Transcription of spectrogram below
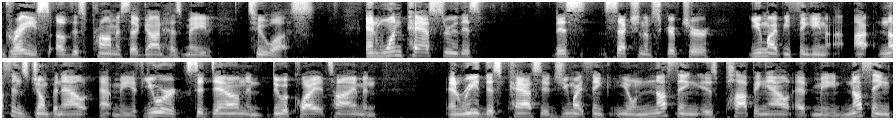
grace of this promise that God has made to us. And one pass through this, this section of Scripture, you might be thinking, nothing's jumping out at me. If you were to sit down and do a quiet time and, and read this passage, you might think, you know, nothing is popping out at me. Nothing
